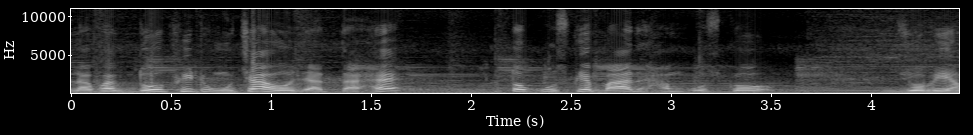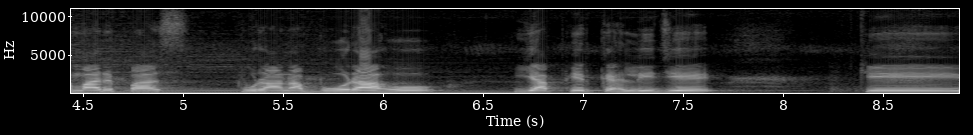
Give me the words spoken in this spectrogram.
लगभग दो फीट ऊँचा हो जाता है तो उसके बाद हम उसको जो भी हमारे पास पुराना बोरा हो या फिर कह लीजिए कि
